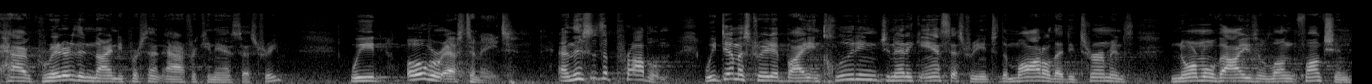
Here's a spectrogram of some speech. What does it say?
have greater than 90% African ancestry, we'd overestimate. And this is a problem. We demonstrated by including genetic ancestry into the model that determines normal values of lung function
